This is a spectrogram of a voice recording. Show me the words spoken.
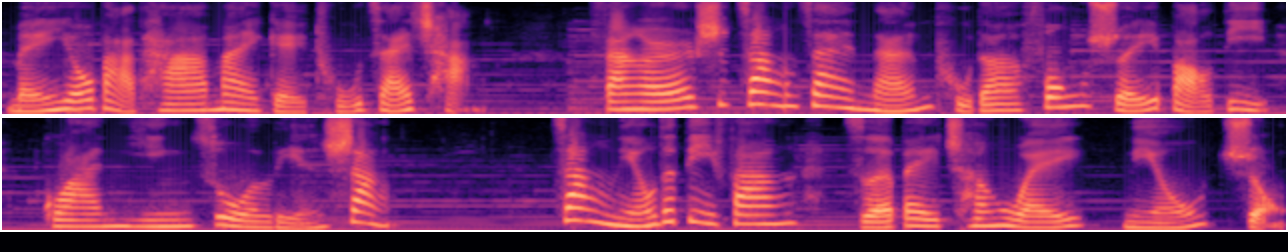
没有把它卖给屠宰场，反而是葬在南浦的风水宝地。观音座莲上，藏牛的地方则被称为牛种。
